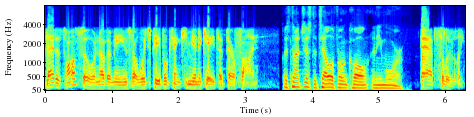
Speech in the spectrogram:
that is also another means by which people can communicate that they're fine. It's not just a telephone call anymore. Absolutely.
